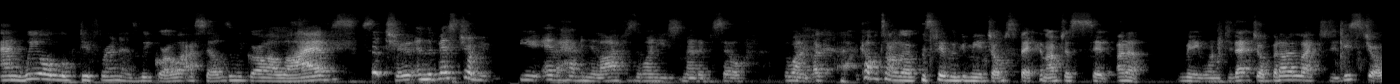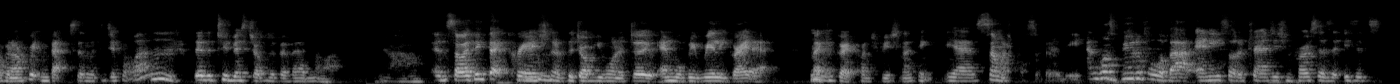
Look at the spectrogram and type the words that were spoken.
And we all look different as we grow ourselves and we grow our lives. So true. And the best job you ever have in your life is the one you just made up yourself. The one, like a couple of times, I've people give me a job spec, and I've just said, I don't really want to do that job, but I like to do this job, and I've written back to them with a different one. Mm. They're the two best jobs I've ever had in my life. Ah. And so I think that creation mm. of the job you want to do and will be really great at, make mm. a great contribution. I think, yeah, so much possibility. And what's beautiful about any sort of transition process is it's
